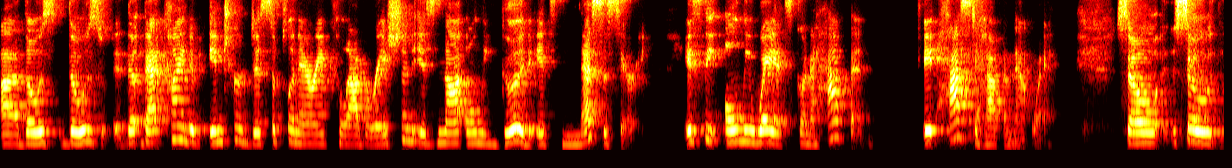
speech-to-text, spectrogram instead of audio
uh, those those th that kind of interdisciplinary collaboration is not only good it's necessary. It's the only way it's going to happen. It has to happen that way. So so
